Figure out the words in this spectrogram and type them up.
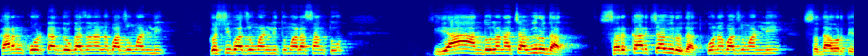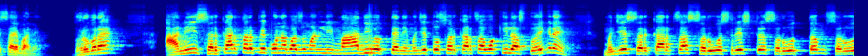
कारण कोर्टात दोघा जणांना बाजू मांडली. कशी बाजू मांडली तुम्हाला सांगतो. या आंदोलनाच्या विरोधात सरकारच्या विरोधात कोणा बाजू मांडली? सदावर्ते साहेबाने. बरोबर आहे? आणि सरकारतर्फे कोणा बाजू मांडली? महाधिवक्त्याने. म्हणजे तो सरकारचा वकील असतो की नाही? म्हणजे सरकारचा सर्वश्रेष्ठ सर्वोत्तम सर्व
